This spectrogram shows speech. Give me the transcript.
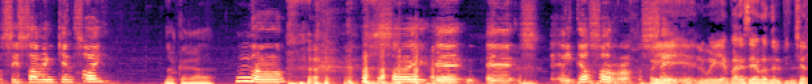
sí saben quién soy. La cagada. No. Soy eh, eh, el tío zorro. Oye, sí. el güey ya parecía cuando el pinche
